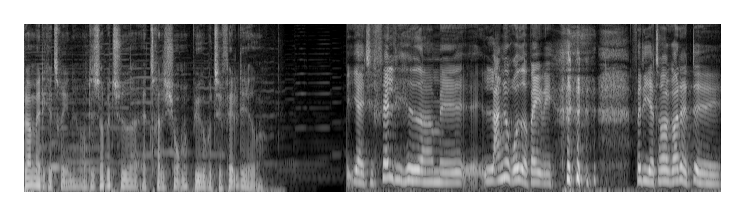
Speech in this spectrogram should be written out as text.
spørge Mette Katrine, om det så betyder, at traditioner bygger på tilfældigheder. Ja, tilfældigheder med lange rødder bagved. Fordi jeg tror godt, at øh,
